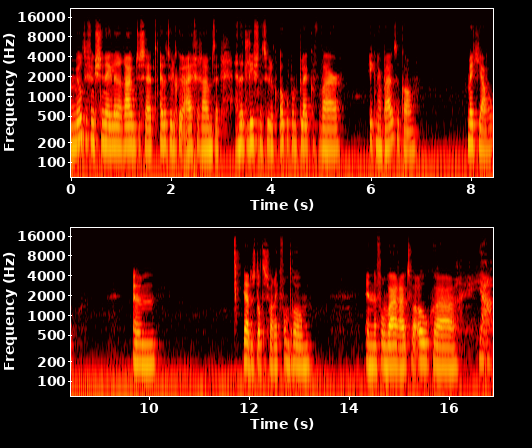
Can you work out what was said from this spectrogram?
multifunctionele ruimtes hebt en natuurlijk een eigen ruimte. En het liefst natuurlijk ook op een plek waar ik naar buiten kan. Met jou. Um, ja, dus dat is waar ik van droom. En uh, van waaruit we ook uh, ja,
